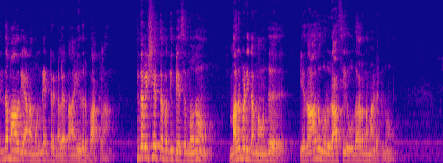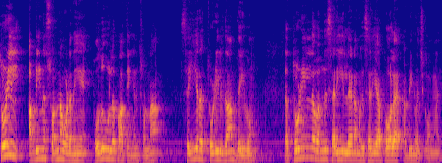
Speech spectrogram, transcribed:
எந்த மாதிரியான முன்னேற்றங்களை நான் எதிர்பார்க்கலாம்? இந்த விஷயத்தை பற்றி பேசும்போதும் மறுபடி நம்ம வந்து ஏதாவது ஒரு ராசியை உதாரணமாக எடுக்கணும். தொழில் அப்படின்னு சொன்ன உடனே பொதுவில் பார்த்தீங்கன்னு சொன்னால் செய்கிற தொழில் தான் தெய்வம். இந்த தொழிலில் வந்து சரியில்லை நமக்கு சரியாக போகல அப்படின்னு வச்சுக்கோங்களேன்.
